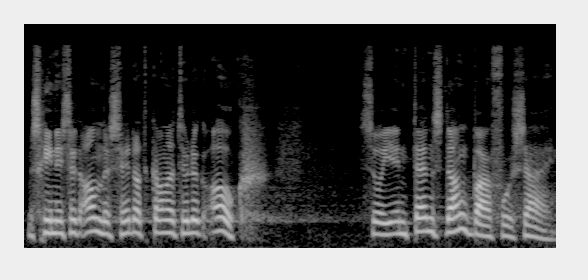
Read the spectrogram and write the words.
Misschien is het anders, hè? dat kan natuurlijk ook. Zul je intens dankbaar voor zijn.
